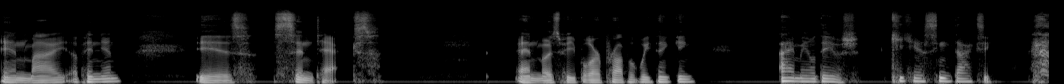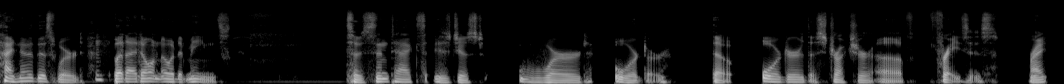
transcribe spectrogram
in my opinion, is syntax. And most people are probably thinking, ai meu Deus, que é sintaxe? I know this word, but I don't know what it means. So syntax is just word order, the order, the structure of phrases, right?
